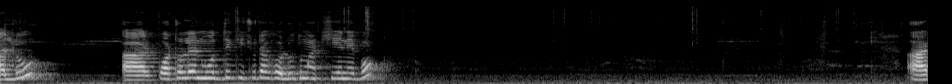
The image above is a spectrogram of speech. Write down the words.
আলু আর পটলের মধ্যে কিছুটা হলুদ মাখিয়ে নেব। আর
